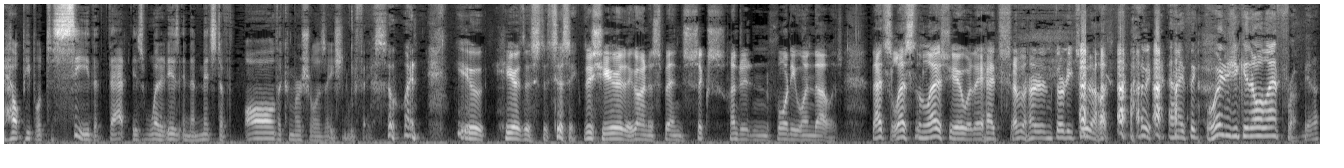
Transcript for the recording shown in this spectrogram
help people to see that that is what it is in the midst of all the commercialization we face. So when you hear the statistic, this year they're going to spend $641. That's less than last year where they had $732. I mean, and I think, where did you get all that from, you know?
